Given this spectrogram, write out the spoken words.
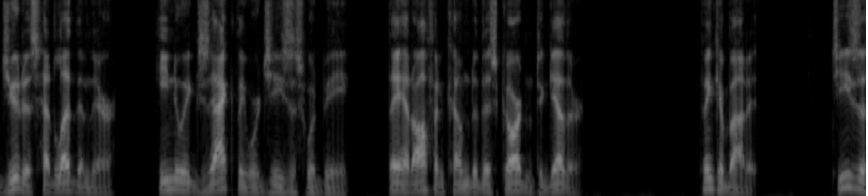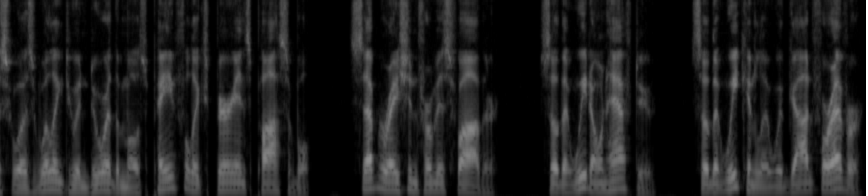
Judas had led them there. He knew exactly where Jesus would be. They had often come to this garden together. Think about it. Jesus was willing to endure the most painful experience possible, separation from his Father, so that we don't have to, so that we can live with God forever.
